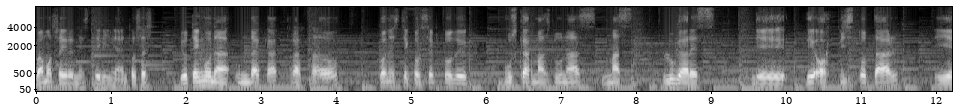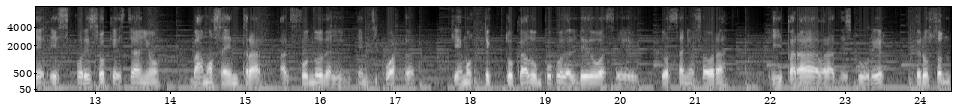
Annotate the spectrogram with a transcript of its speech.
vamos a ir en esta línea. Entonces yo tengo una, un Dakar trazado con este concepto de buscar más dunas, más lugares de, de orpis total. Y es por eso que este año vamos a entrar al fondo del quarter que hemos tocado un poco del dedo hace dos años ahora y para, para descubrir, pero son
